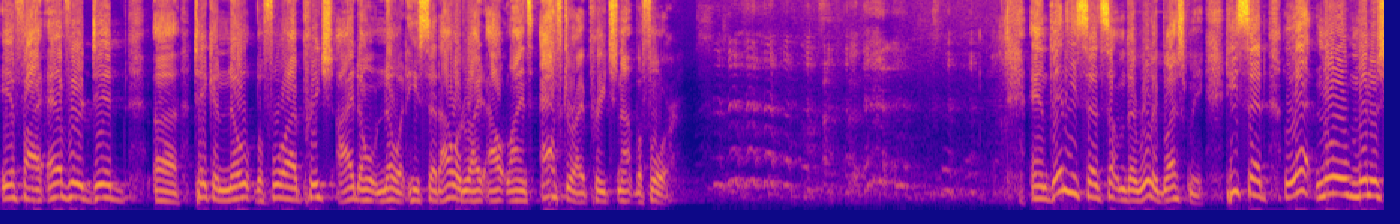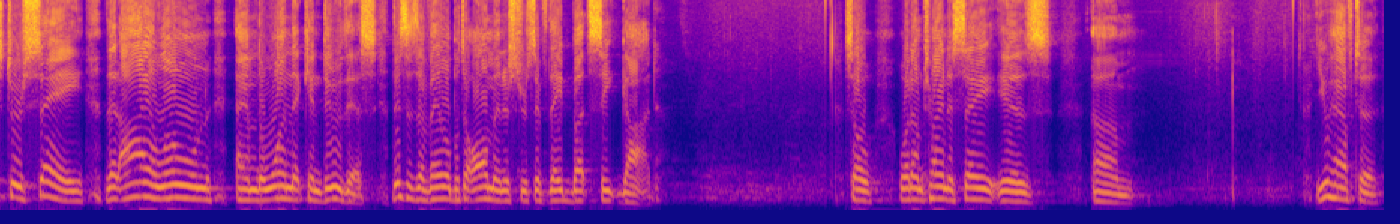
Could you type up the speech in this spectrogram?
if I ever did uh, take a note before I preached, I don't know it. He said, I would write outlines after I preached, not before. And then he said something that really blessed me. He said, Let no minister say that I alone am the one that can do this. This is available to all ministers if they but seek God. So, what I'm trying to say is, um, you have to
